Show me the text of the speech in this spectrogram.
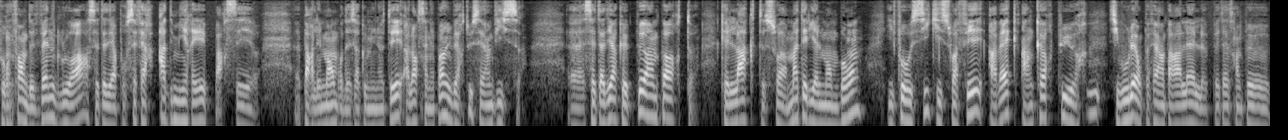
pour une forme de vaine gloire, c'est-à-dire pour se faire admirer par, ses, euh, par les membres de sa communauté, alors ce n'est pas une vertu, c'est un vice. Euh, c'est-à-dire que peu importe que l'acte soit matériellement bon, il faut aussi qu'il soit fait avec un cœur pur. Mm. Si vous voulez, on peut faire un parallèle peut-être un peu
